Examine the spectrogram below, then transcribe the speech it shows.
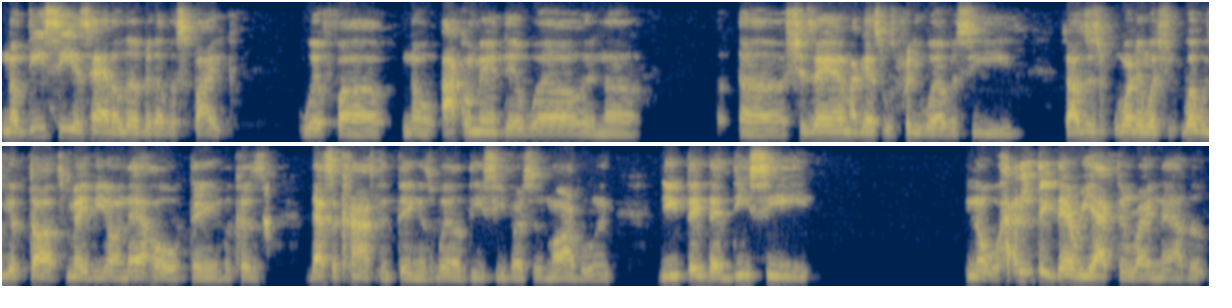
you know DC has had a little bit of a spike with uh you know Aquaman did well and uh uh Shazam I guess was pretty well received. So I was just wondering what you, what was your thoughts maybe on that whole thing? Because that's a constant thing as well DC versus Marvel and do you think that DC you know how do you think they're reacting right now to,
